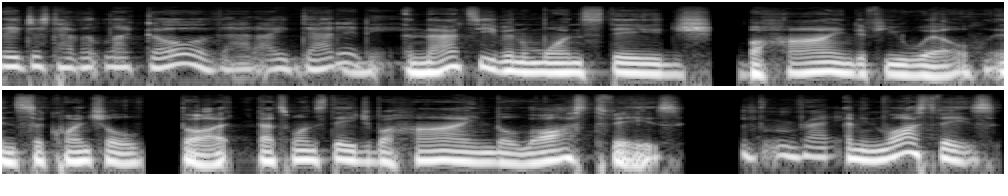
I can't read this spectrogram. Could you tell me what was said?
they just haven't let go of that identity. And that's even one stage behind, if you will, in sequential thought. That's one stage behind the lost phase Right. I mean, lost phase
